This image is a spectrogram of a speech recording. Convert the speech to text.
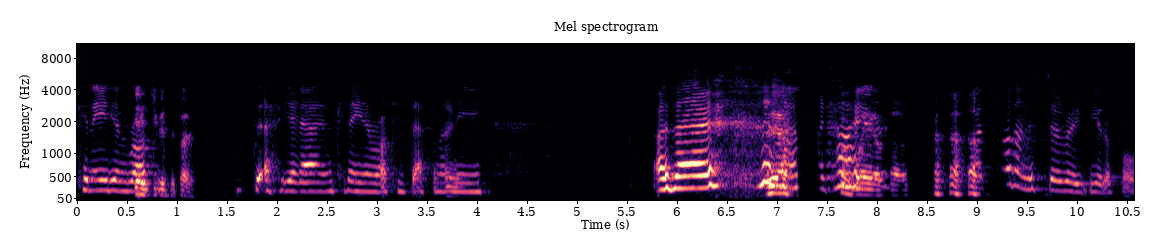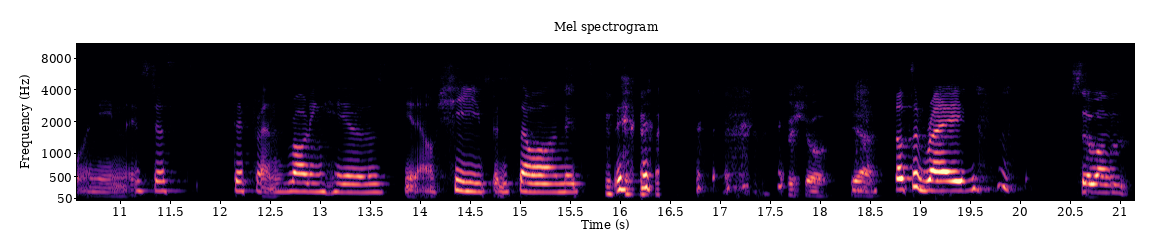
Canadian rock. Yeah, you've been to both. Yeah, and Canadian rock is definitely are there. Yeah, way above. but Scotland is still really beautiful. I mean, it's just different, rolling hills, you know, sheep and so on. It's for sure. Yeah. Lots of rain. so um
